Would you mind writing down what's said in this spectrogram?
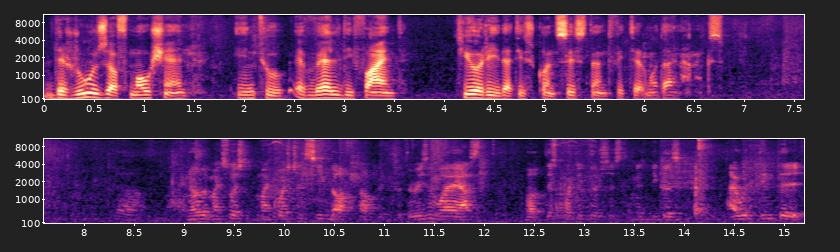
the rules of motion into a well-defined theory that is consistent with thermodynamics. Uh, I know that my, my question seemed off topic, but the reason why I asked about this particular system is because I would think that it,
